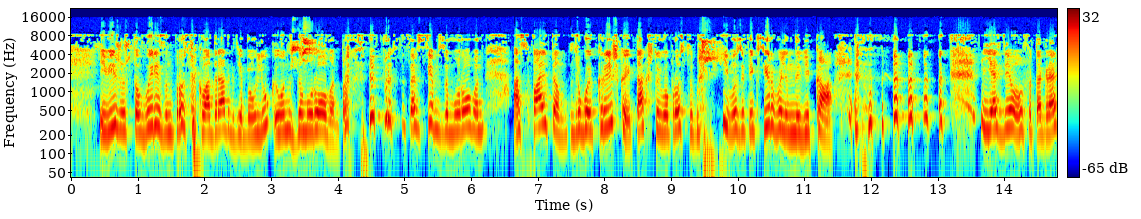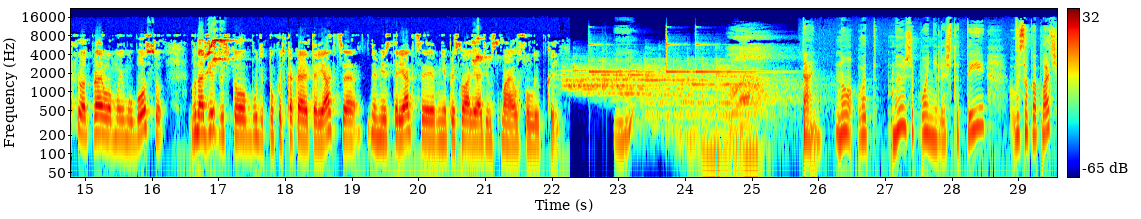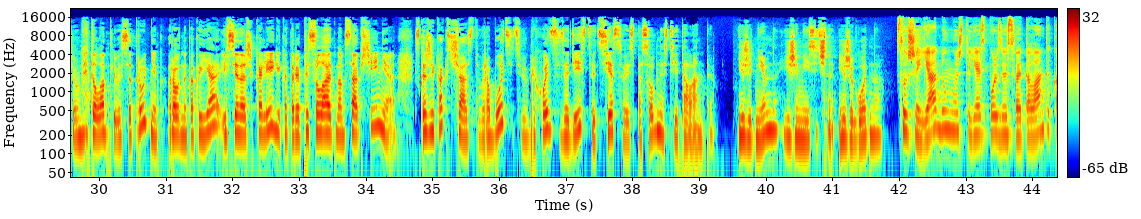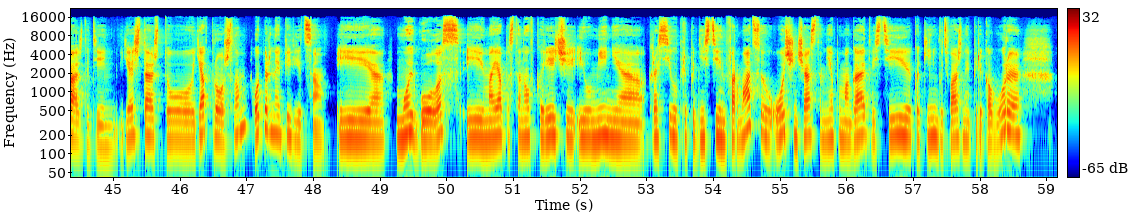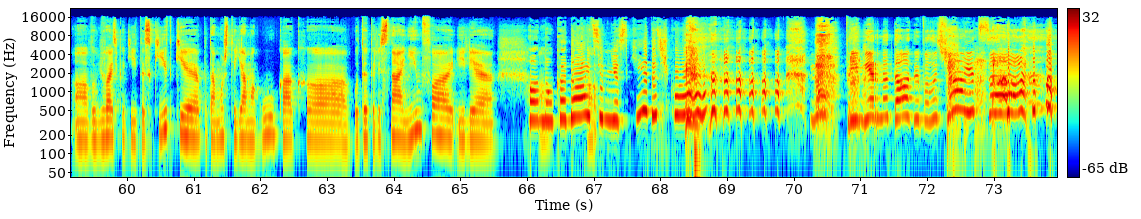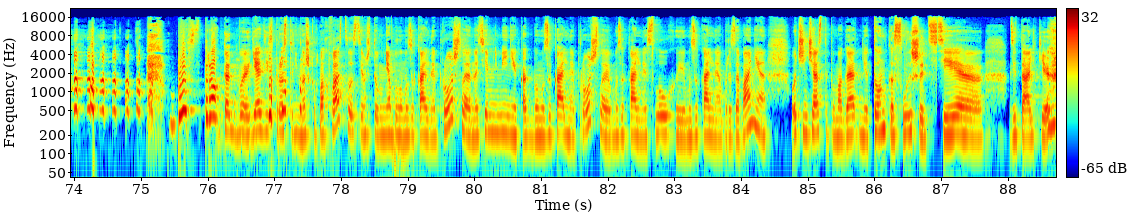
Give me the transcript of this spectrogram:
и вижу, что вырезан просто квадрат, где был люк, и он замурован. Просто, просто совсем замурован асфальтом с другой крышкой, так что его просто его зафиксировали на века. Я сделала фотографию, отправила моему боссу в надежде, что будет ну хоть какая-то реакция. Вместо реакции мне прислали один смайл с улыбкой. Mm-hmm. Тань, ну вот мы уже поняли, что ты высокооплачиваемый, талантливый сотрудник, ровно как и я, и все наши коллеги, которые присылают нам сообщения. Скажи, как часто в работе тебе приходится задействовать все свои способности и таланты? Ежедневно, ежемесячно, ежегодно? Слушай, я думаю, что я использую свои таланты каждый день. Я считаю, что я в прошлом оперная певица. И мой голос, и моя постановка речи, и умение красиво преподнести информацию очень часто мне помогает вести какие-нибудь важные переговоры, а, выбивать какие-то скидки, потому что я могу как а, вот эта лесная нимфа или... А ну-ка дайте мне скидочку! Ну, примерно так и получается. Быстро! Как бы я здесь просто немножко похвасталась тем, что у меня было музыкальное прошлое, но тем не менее, как бы музыкальное прошлое, музыкальный слух и музыкальное образование очень часто помогают мне тонко слышать все детальки.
